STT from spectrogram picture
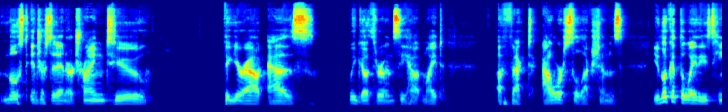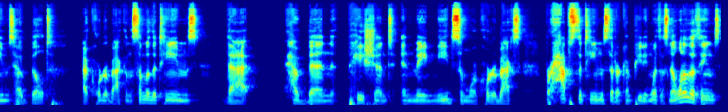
most interested in or trying to figure out as we go through and see how it might affect our selections. You look at the way these teams have built at quarterback, and some of the teams that have been patient and may need some more quarterbacks, perhaps the teams that are competing with us. Now, one of the things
